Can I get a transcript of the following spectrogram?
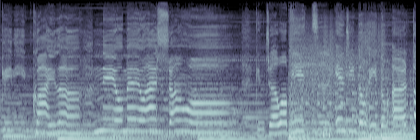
给你快乐，你有没有爱上我？跟着我鼻子眼睛动一动耳朵，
